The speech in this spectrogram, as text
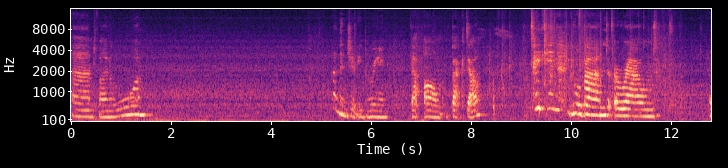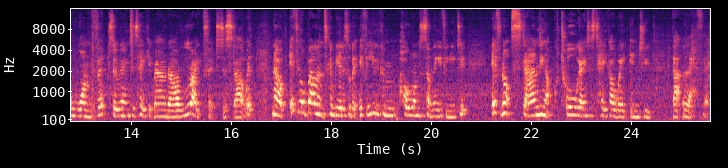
and final one. And then gently bringing that arm back down. Taking your band around one foot. So we're going to take it round our right foot to start with. Now if your balance can be a little bit iffy you can hold on to something if you need to. If not standing up tall we're going to take our weight into that left leg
